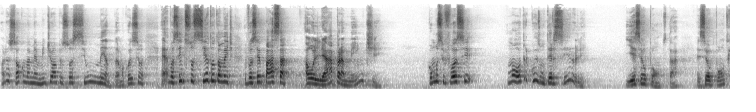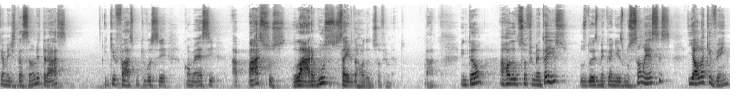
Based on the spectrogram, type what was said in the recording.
Olha só como a minha mente é uma pessoa ciumenta, uma coisa ciumenta. É, você dissocia totalmente e você passa a olhar para a mente como se fosse uma outra coisa, um terceiro ali. E esse é o ponto, tá? Esse é o ponto que a meditação lhe traz e que faz com que você comece a passos largos sair da roda do sofrimento. Tá? Então, a roda do sofrimento é isso, os dois mecanismos são esses, e aula que vem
